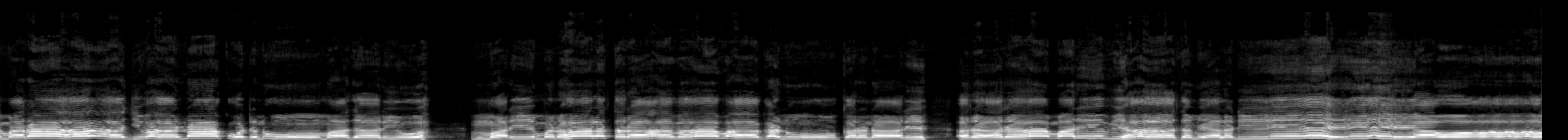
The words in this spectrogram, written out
મારા જીવનના કોટનું માદર્યું. મારી મનહલ તરાવ વાગનું કરનારી. અરે અરે, મારી વિહત મેલડી, આવો.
